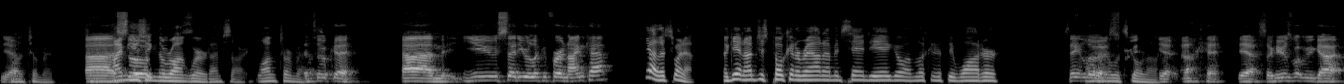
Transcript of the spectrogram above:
Yeah. Long term rentals. So uh, I'm so using the wrong word. I'm sorry. Long term rentals. That's okay. Um, you said you were looking for a nine cap. Yeah, let's find out. Again, I'm just poking around. I'm in San Diego. I'm looking at the water. St. Louis. what's going on? Yeah. Okay. Yeah. So here's what we got.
